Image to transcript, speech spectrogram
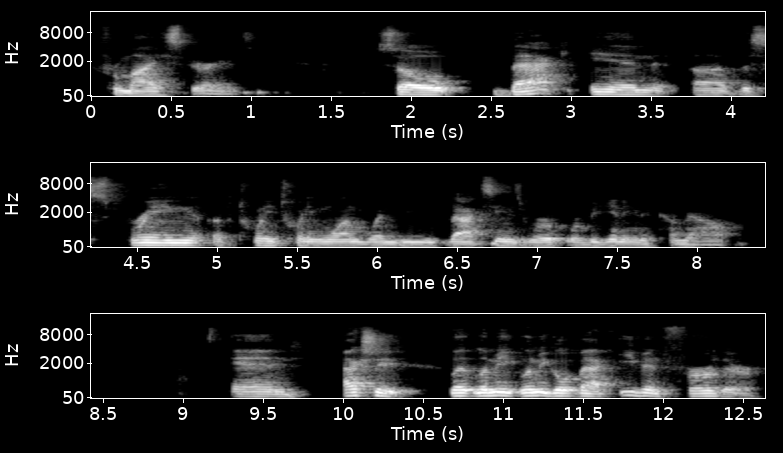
from my experience. So, back in uh, the spring of 2021, when the vaccines were, were beginning to come out, and actually, let, let me let me go back even further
